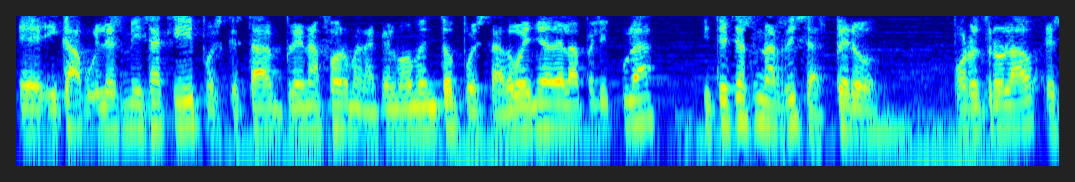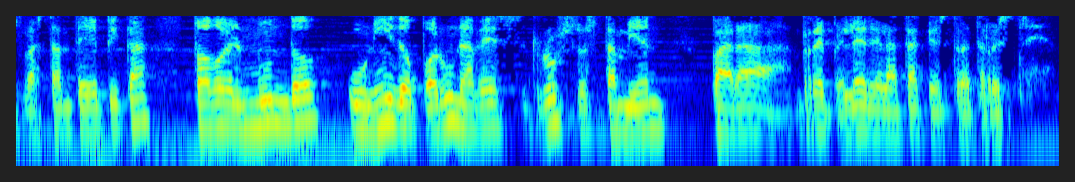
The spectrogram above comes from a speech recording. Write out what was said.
Eh, y claro, Will Smith aquí, pues que estaba en plena forma en aquel momento, pues se adueña de la película y te echas unas risas, pero por otro lado es bastante épica, todo el mundo unido por una vez, rusos también, para repeler el ataque extraterrestre.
